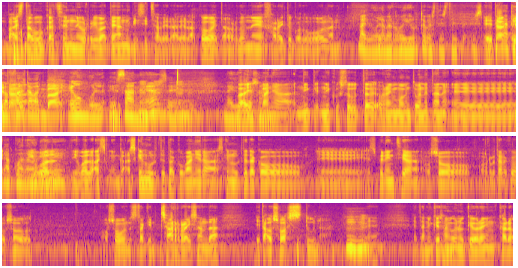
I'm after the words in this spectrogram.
ba ez da bukatzen neurri batean bizitza bera delako eta ordune jarraituko dugu holan. Bai, hola berrogei urte beste espektatiba falta bat bai. egon ezan, eh? Mm bai, baina nik, nik uste dut eh, orain momentu honetan e, igual, igual azken urtetako gainera, azken urtetako e, esperientzia oso horretarako oso oso ez txarra izan da eta oso astuna. Mm Eta nik esango nuke orain, karo,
